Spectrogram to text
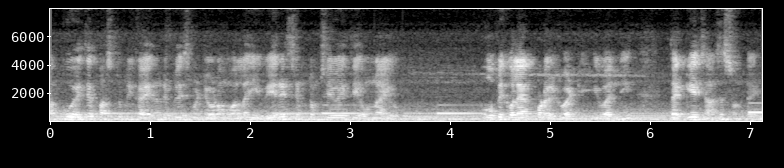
తక్కువ అయితే ఫస్ట్ మీకు ఐరన్ రిప్లేస్మెంట్ ఇవ్వడం వల్ల ఈ వేరే సిమ్టమ్స్ ఏవైతే ఉన్నాయో ఓపిక లేకపోవడం ఇటువంటి ఇవన్నీ తగ్గే ఛాన్సెస్ ఉంటాయి.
